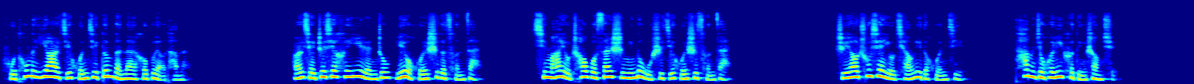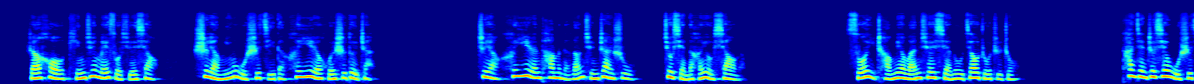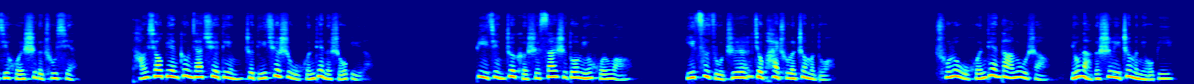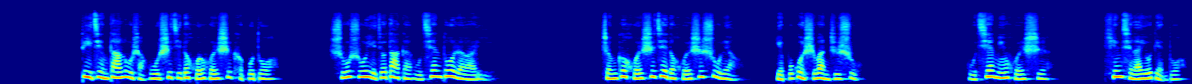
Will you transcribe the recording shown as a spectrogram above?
普通的一二级魂技根本奈何不了他们。而且这些黑衣人中也有魂师的存在，起码有超过三十名的五十级魂师存在。只要出现有强力的魂技，他们就会立刻顶上去。然后平均每所学校是两名五十级的黑衣人魂师对战，这样黑衣人他们的狼群战术就显得很有效了。所以场面完全显露焦灼之中。看见这些五十级魂师的出现，唐潇便更加确定这的确是武魂殿的手笔了。毕竟这可是三十多名魂王，一次组织就派出了这么多。除了武魂殿，大陆上有哪个势力这么牛逼？毕竟大陆上五十级的魂魂师可不多，数数也就大概五千多人而已。整个魂师界的魂师数量。也不过十万之数，五千名魂师听起来有点多，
